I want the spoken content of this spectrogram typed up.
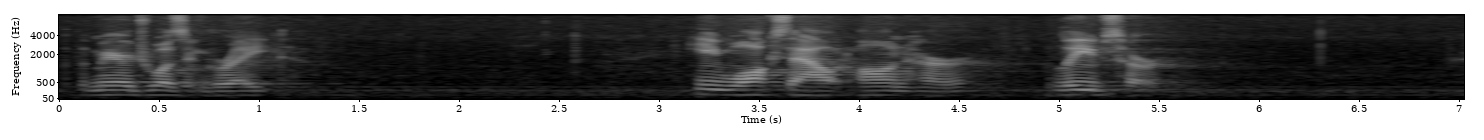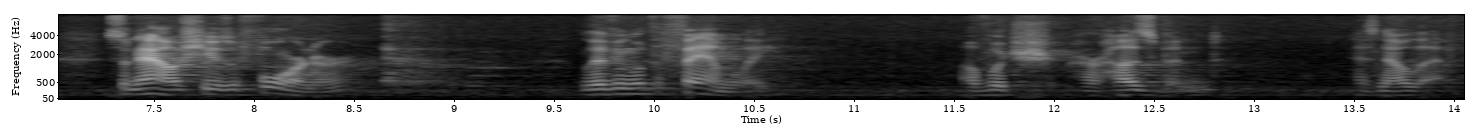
but the marriage wasn't great. He walks out on her, leaves her. So now she is a foreigner living with a family of which her husband has now left.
